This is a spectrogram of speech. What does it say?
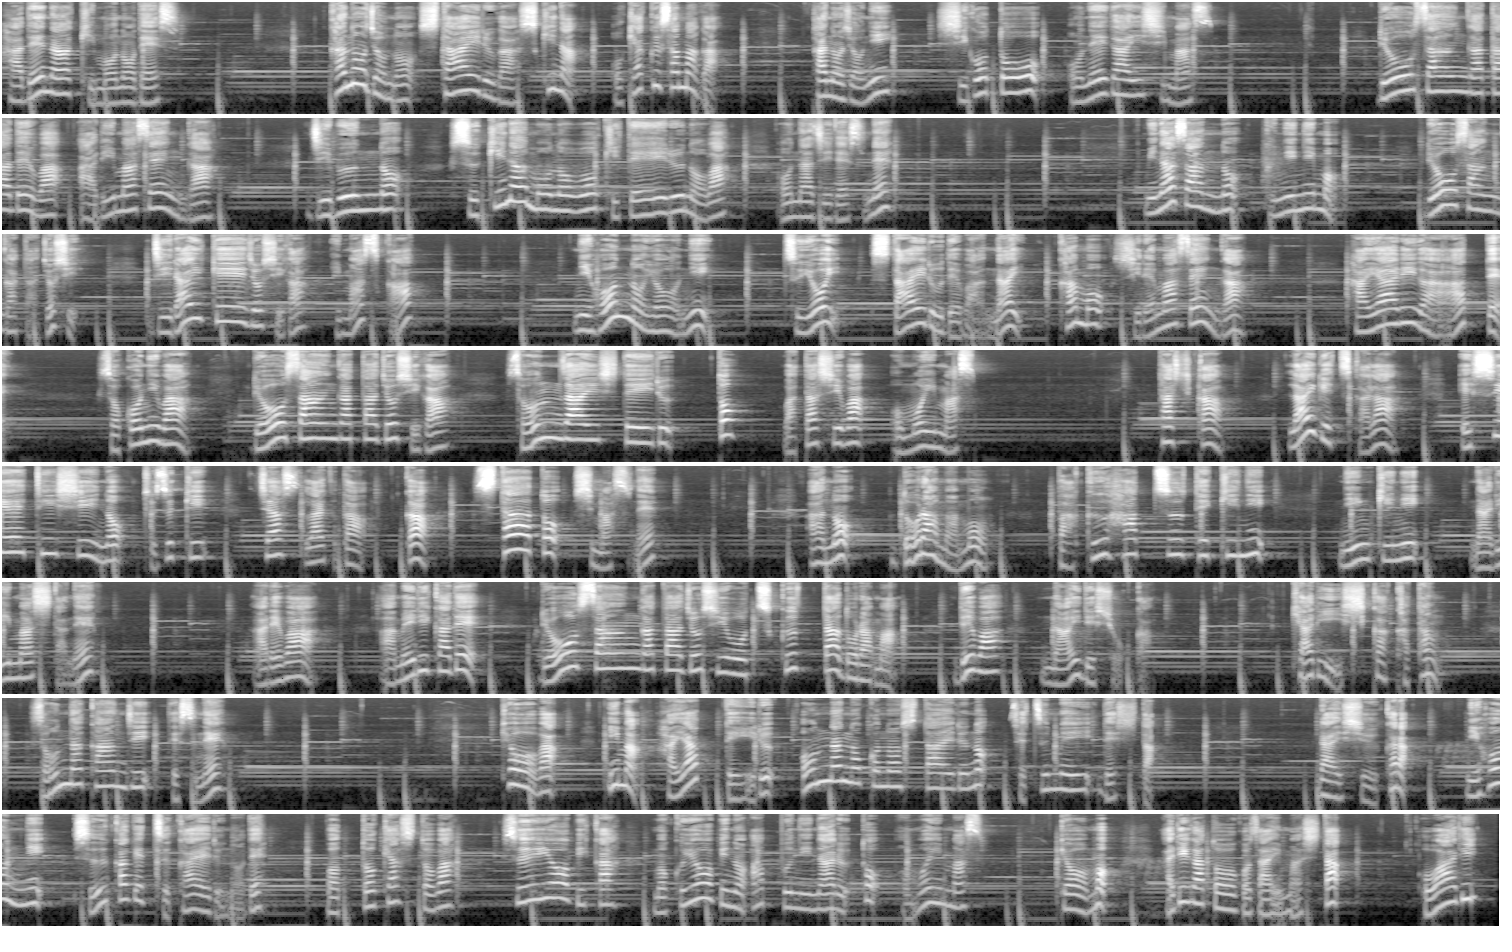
派手な着物です。彼女のスタイルが好きなお客様が彼女に仕事をお願いします。量産型ではありませんが自分の好きなものを着ているのは同じですね。皆さんの国にも量産型女子地雷系女子がいますか？日本のように強いスタイルではないかもしれませんが流行りがあってそこには量産型女子が存在していると私は思います。確か来月から SATC の続き Just Like That がスタートしますね。あのドラマも爆発的に人気になりましたね。あれはアメリカで量産型女子を作ったドラマではないでしょうか。キャリーしか勝たん。そんな感じですね。今日は今流行っている女の子のスタイルの説明でした。来週から日本に数ヶ月帰るので、ポッドキャストは水曜日か木曜日のアップになると思います。今日もありがとうございました。終わり。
